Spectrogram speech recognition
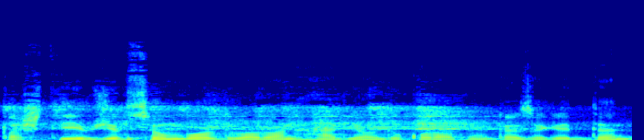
تشطيب جبسون بورد بألوان هادية وديكورات ممتازة جدا.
